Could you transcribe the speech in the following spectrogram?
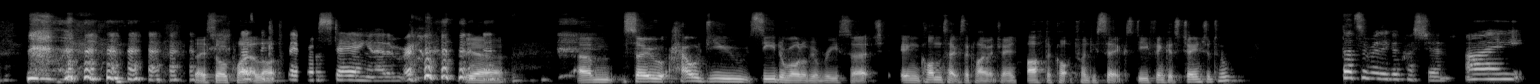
they saw quite a lot. They were all staying in Edinburgh. yeah. Um, so, how do you see the role of your research in context of climate change after COP26? Do you think it's changed at all? That's a really good question. I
